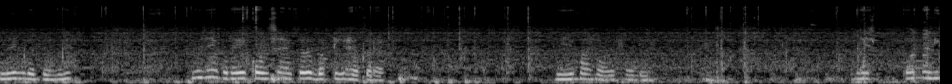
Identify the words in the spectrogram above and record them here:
नहीं पता मुझे मुझे पता है कौन सा हैकर है बट ये हैकर है। मेरे पास आया शॉट है। गाइस पता नहीं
